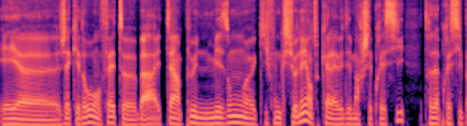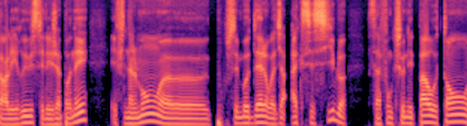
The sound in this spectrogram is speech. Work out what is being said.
et euh, Jacques Edro, en fait, bah, était un peu une maison qui fonctionnait. En tout cas, elle avait des marchés précis, très appréciés par les Russes et les Japonais. Et finalement, pour ces modèles, on va dire, accessibles, ça fonctionnait pas autant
